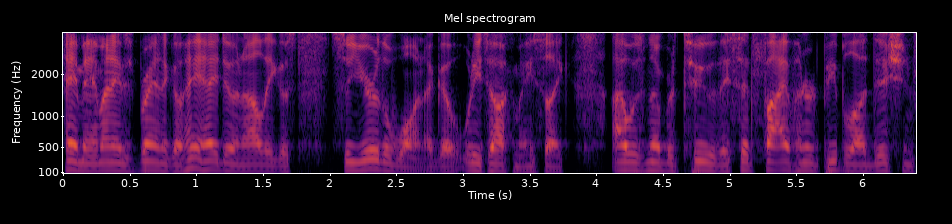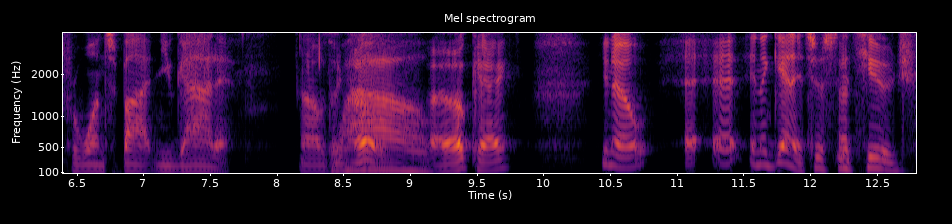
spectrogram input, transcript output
"Hey man, my name's Brandon." I go, "Hey, how you doing?" Ali goes, "So you're the one?" I go, "What are you talking about?" He's like, "I was number two. They said 500 people auditioned for one spot, and you got it." And I was like, Wow. "Oh, okay." You know, and again, it's just That's it's, huge.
